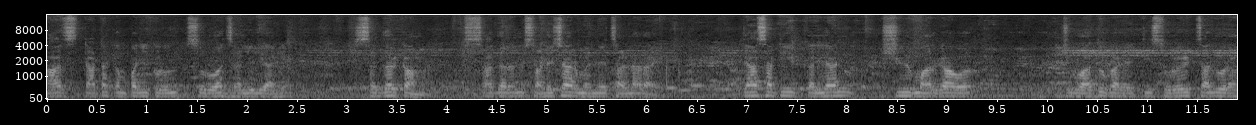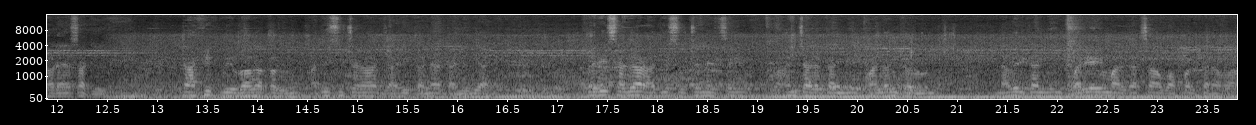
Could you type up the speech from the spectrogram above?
आज टाटा कंपनीकडून सुरुवात झालेली आहे. सदर काम साधारण साडेचार महिने चालणार आहे. त्यासाठी कल्याण शिळ मार्गावर जी वाहतूक आहे ती सुरळीत चालू राहण्यासाठी ट्रॅफिक विभागाकडून अधिसूचना जारी करण्यात आलेली आहे. तरी सगळ्या अधिसूचनेचे वाहनचालकांनी पालन करून नागरिकांनी पर्यायी मार्गाचा वापर करावा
